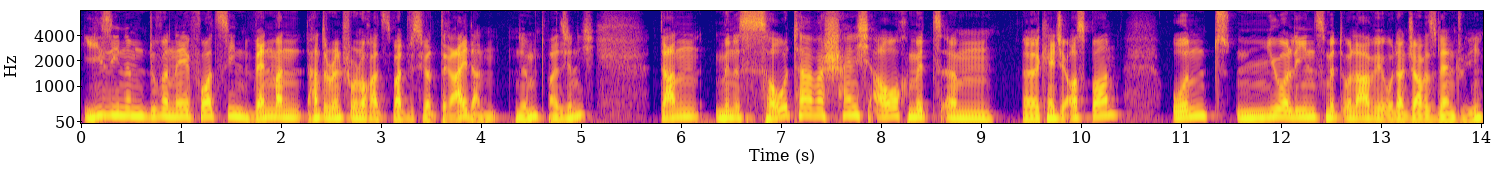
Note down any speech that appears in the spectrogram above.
easy einem Duvernay vorziehen, wenn man Hunter Renfro noch als Wide Receiver 3 dann nimmt, weiß ich ja nicht. Dann Minnesota wahrscheinlich auch mit ähm, äh, KJ Osborne und New Orleans mit Olave oder Jarvis Landry.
